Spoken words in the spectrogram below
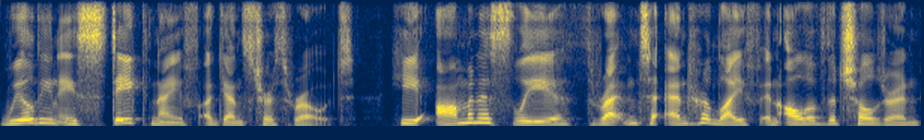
wielding a steak knife against her throat. He ominously threatened to end her life and all of the children,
